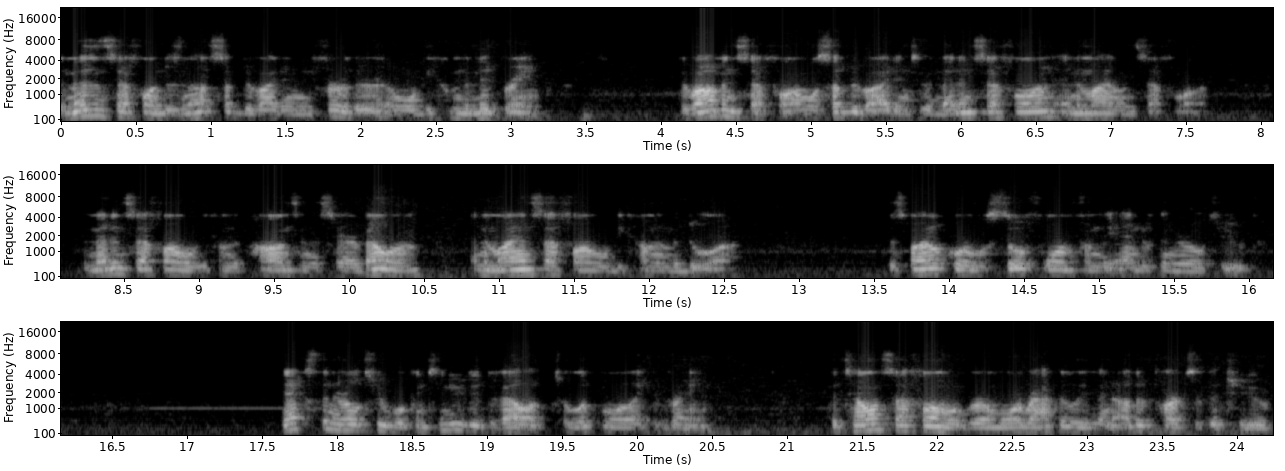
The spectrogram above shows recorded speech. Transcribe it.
The mesencephalon does not subdivide any further and will become the midbrain. The rhombencephalon will subdivide into the metencephalon and the myelencephalon. The metencephalon will become the pons and the cerebellum, and the myencephalon will become the medulla. The spinal cord will still form from the end of the neural tube. Next, the neural tube will continue to develop to look more like the brain. The telencephalon will grow more rapidly than other parts of the tube,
